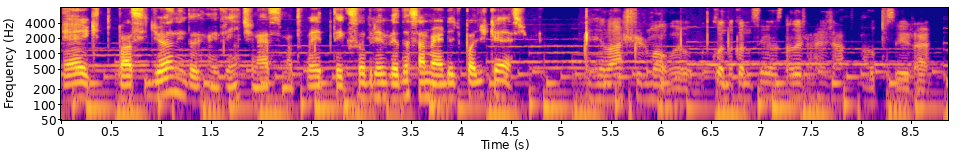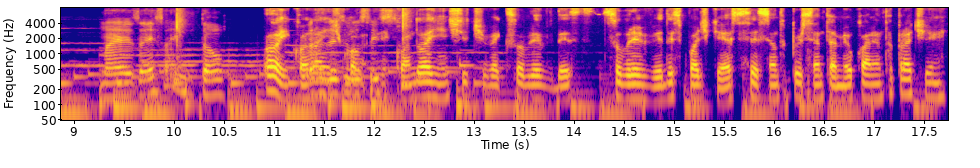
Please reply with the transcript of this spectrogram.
É, que tu passe de ano em 2020, né? Senão tu vai ter que sobreviver dessa merda de podcast. Relaxa, irmão. Eu, quando, quando sair o resultado, eu já, já falo pra você já. Mas é isso aí, então. Oi, quando a, gente, vocês- quando a gente tiver que sobreviver, sobreviver desse podcast, 60% é meu, 40% pra ti, hein?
